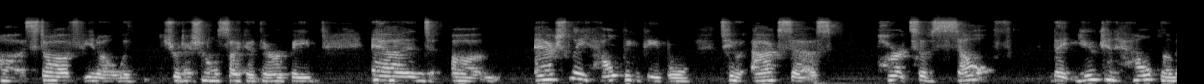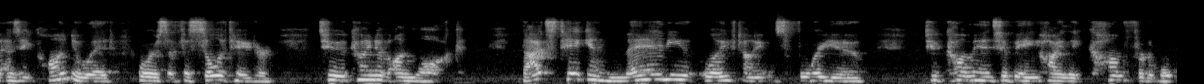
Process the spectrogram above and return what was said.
uh, stuff, you know, with traditional psychotherapy, and um, actually helping people to access parts of self that you can help them as a conduit or as a facilitator to kind of unlock that's taken many lifetimes for you to come into being highly comfortable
